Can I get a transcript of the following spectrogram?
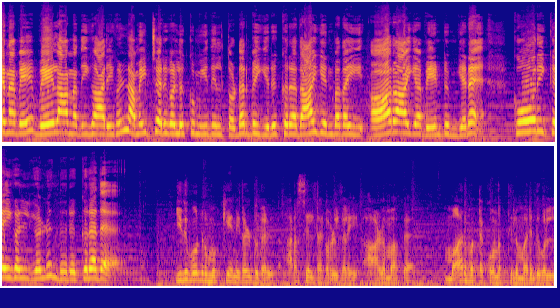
எனவே வேளாண் அதிகாரிகள் அமைச்சர்களுக்கும் இதில் தொடர்பு இருக்கிறதா என்பதை ஆராய வேண்டும் என கோரிக்கைகள் எழுந்திருக்கிறது. இதுபோன்ற முக்கிய நிகழ்வுகள் அரசியல் தகவல்களை ஆழமாக மாறுபட்ட கோணத்திலும் அறிந்து கொள்ள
